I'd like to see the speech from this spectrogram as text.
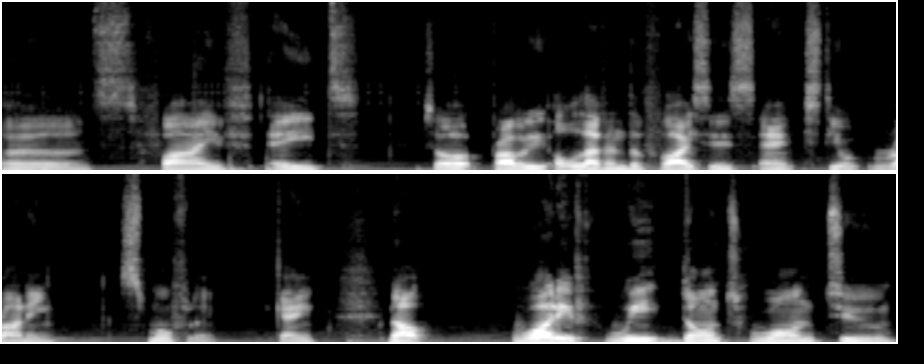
uh, five, eight, so probably 11 devices and still running smoothly. Okay. Now, what if we don't want to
